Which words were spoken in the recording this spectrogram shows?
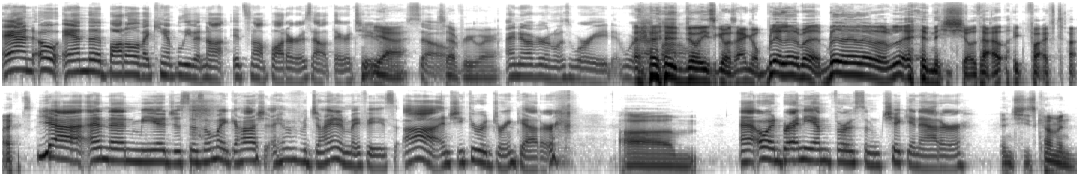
and oh, and the bottle of "I can't believe it not it's not butter" is out there too. yeah. So it's everywhere. I know everyone was worried where that bottle went. Lacey goes, I go blah blah blah, and they show that like five times. Yeah, and then Mia just says, "Oh my gosh, I have a vagina in my face." Ah, and she threw a drink at her. Um, Uh, oh, and Brandy M throws some chicken at her. and she's coming,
